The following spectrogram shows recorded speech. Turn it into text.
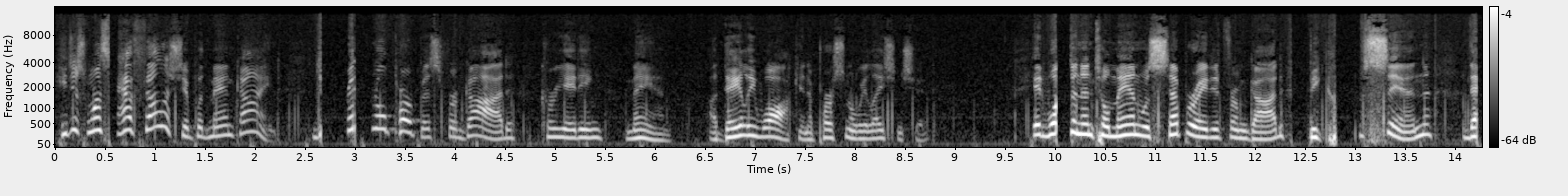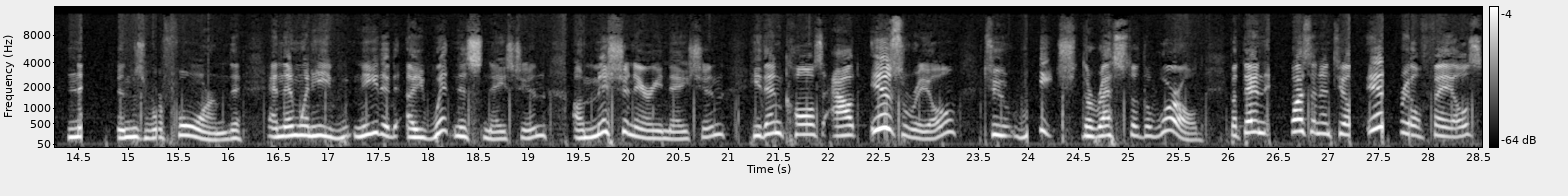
he just wants to have fellowship with mankind. The original purpose for God creating man a daily walk in a personal relationship. It wasn't until man was separated from God because of sin that nations were formed. And then when he needed a witness nation, a missionary nation, he then calls out Israel to reach the rest of the world. But then it wasn't until Israel fails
